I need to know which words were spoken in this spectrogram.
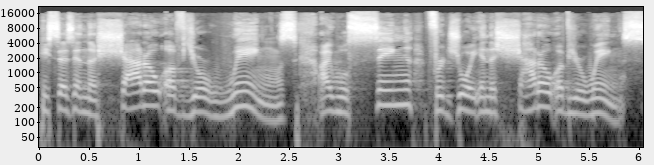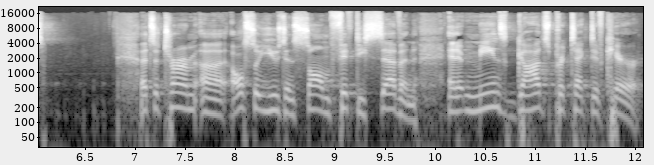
He says, In the shadow of your wings, I will sing for joy. In the shadow of your wings. That's a term uh, also used in Psalm 57, and it means God's protective care.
